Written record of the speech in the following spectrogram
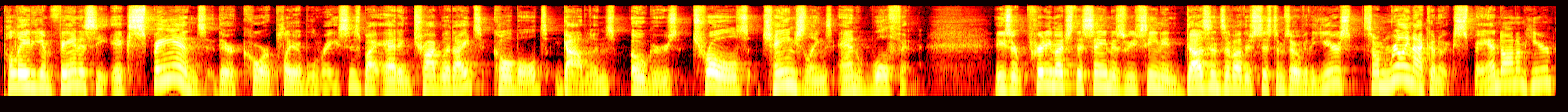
Palladium Fantasy expands their core playable races by adding troglodytes, kobolds, goblins, ogres, trolls, changelings, and wolfen. These are pretty much the same as we've seen in dozens of other systems over the years, so I'm really not going to expand on them here.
